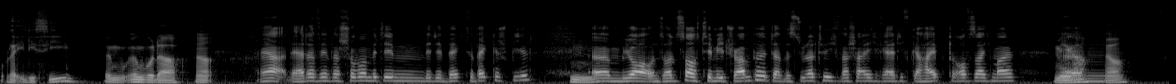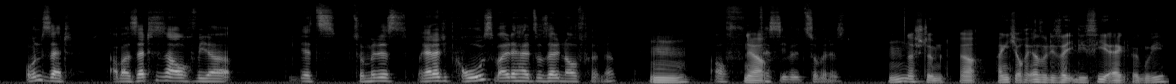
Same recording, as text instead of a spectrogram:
Oder EDC. Irgendwo, irgendwo da, ja. Ja, der hat auf jeden Fall schon mal mit dem mit dem Back-to-Back -Back gespielt. Mhm. Ähm, ja, und sonst noch Timmy Trumpet, da bist du natürlich wahrscheinlich relativ gehypt drauf, sag ich mal. Mega, ähm, ja. Und Zed. Aber Zed ist auch wieder jetzt zumindest relativ groß, weil der halt so selten auftritt, ne? Mhm. Auf ja. Festivals zumindest. Mhm, das stimmt, ja. Eigentlich auch eher so dieser EDC-Act irgendwie.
